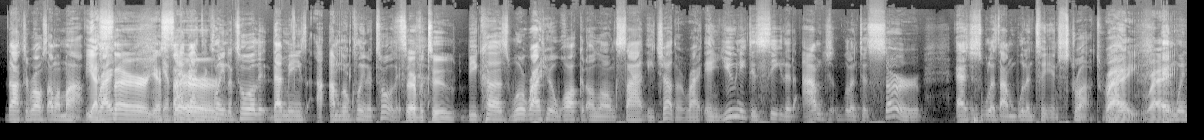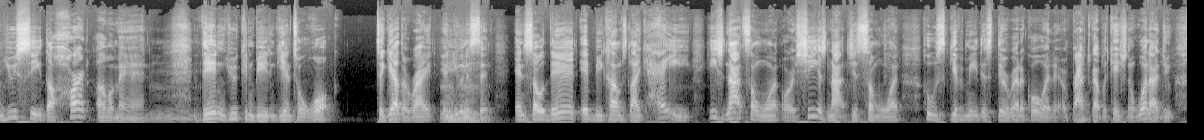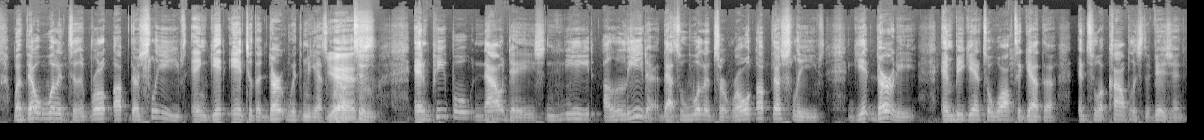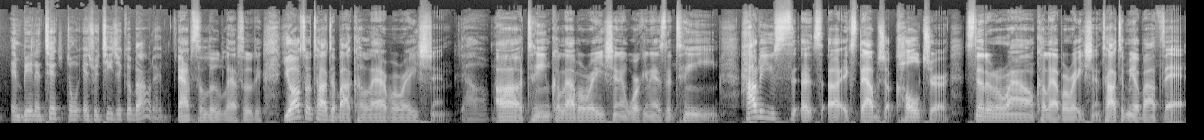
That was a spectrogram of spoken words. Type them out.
Dr. Ross, I'm a mop. Yes, right? sir. Yes, sir. if I got to clean the toilet, that means I'm going to clean the toilet Servitude. because we're right here walking alongside each other, right? And you need to see that I'm just willing to serve as just well as I'm willing to instruct, right? Right, right. And when you see the heart of a man, mm. then you can begin to walk together, right? In mm-hmm. unison. And so then it becomes like, hey, he's not someone or she is not just someone who's giving me this theoretical and, and practical application of what I do, but they're willing to roll up their sleeves and get into the dirt with me as Yes. well too. And people nowadays need a leader that's willing to roll up their sleeves, get dirty, and begin to walk together and to accomplish the vision and being intentional and strategic about it. Absolutely, absolutely. You also talked about collaboration, Oh, uh, team collaboration, and working as a team. How do you uh, uh, establish a culture centered around collaboration? Talk to me about that.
